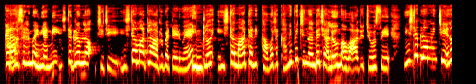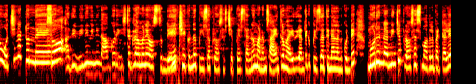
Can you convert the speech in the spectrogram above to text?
ఇక్కడ అవసరమైన అన్ని ఇన్స్టాగ్రామ్లో చిచి ఇన్స్టా మార్ట్లో ఆర్డర్ పెట్టేయడమే. ఇంట్లో ఇన్స్టా మార్ట్ అని కవర్ కనిపించిందంటే చాలు మా వారు చూసి. ఇన్స్టాగ్రామ్ నుంచి ఏదో వచ్చినట్టుంది. సో అది విని విని నాకు కూడా ఇన్స్టాగ్రామ్ అనే వస్తుంది. చేయకుండా పిజ్జా ప్రాసెస్ చెప్పేస్తాను. మనం సాయంత్రం ఐదు గంటలకు పిజ్జా తినాలనుకుంటే మూడున్నర నుంచి ప్రాసెస్ మొదలు పెట్టాలి.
